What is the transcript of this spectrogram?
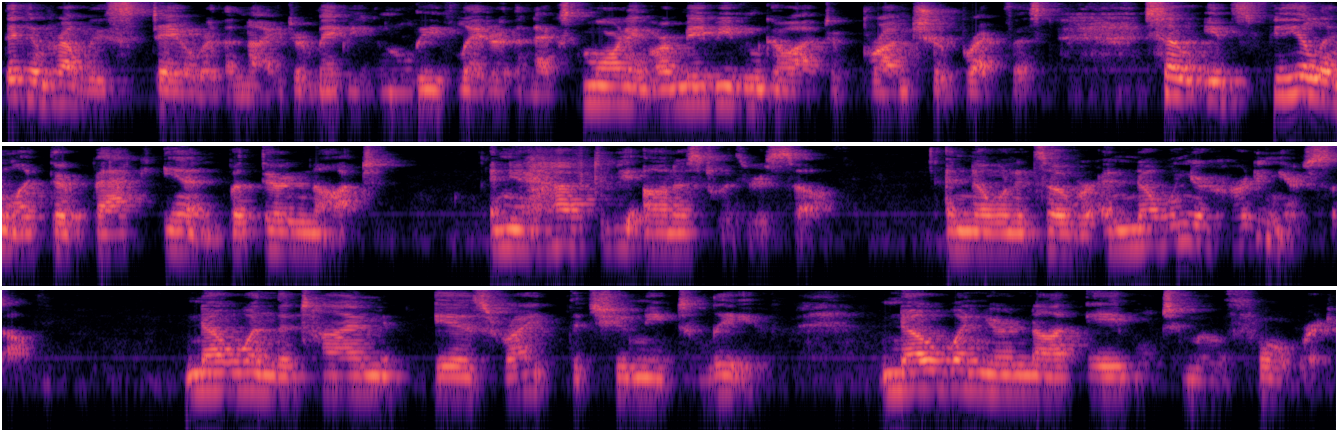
They can probably stay over the night or maybe even leave later the next morning or maybe even go out to brunch or breakfast. So it's feeling like they're back in, but they're not. And you have to be honest with yourself and know when it's over and know when you're hurting yourself. Know when the time is right that you need to leave. Know when you're not able to move forward.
